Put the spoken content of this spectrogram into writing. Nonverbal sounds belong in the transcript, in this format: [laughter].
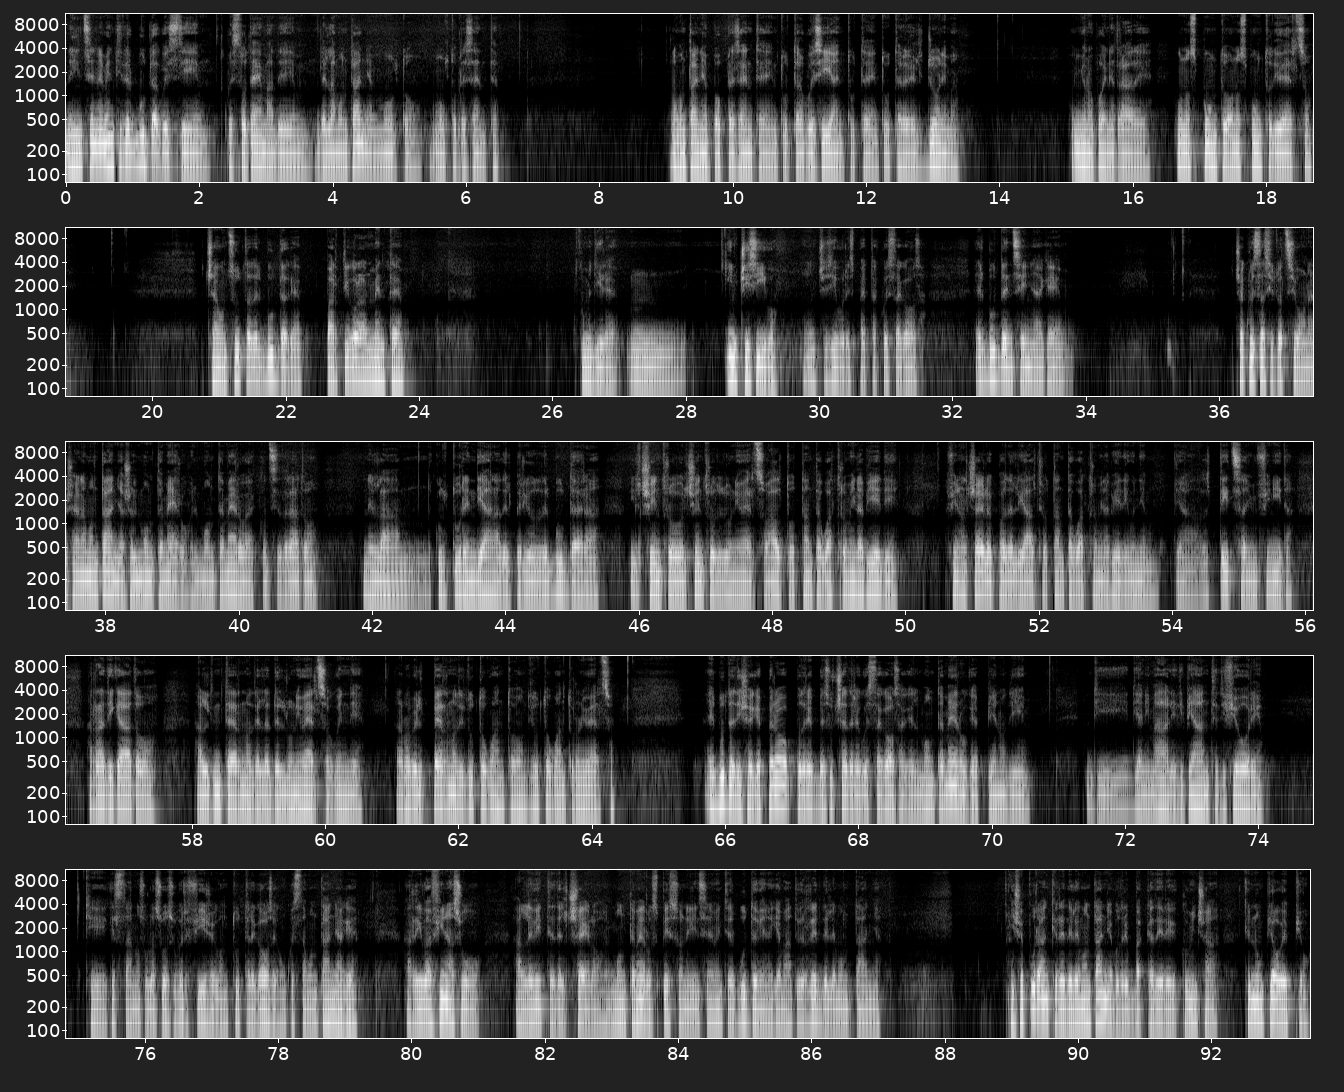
Negli insegnamenti del Buddha questi, questo tema de, della montagna è molto, molto presente. La montagna è un po' presente in tutta la poesia, in tutte, in tutte le religioni, ma ognuno può ne trarre uno spunto, uno spunto diverso. C'è un sutta del Buddha che è particolarmente, come dire, mh, mm, incisivo incisivo rispetto a questa cosa. E il Buddha insegna che c'è questa situazione, c'è una montagna, c'è il Monte Meru. Il Monte Meru è considerato nella mm, cultura indiana del periodo del Buddha, era il centro, il centro dell'universo, alto 84.000 piedi fino al cielo e poi da lì altri 84.000 piedi, quindi di un'altezza infinita, radicato all'interno del, dell'universo, quindi era proprio il perno di tutto quanto, di tutto quanto l'universo. E il Buddha dice che però potrebbe succedere questa cosa, che il Monte Meru, che è pieno di, di, di animali, di piante, di fiori, che, che, stanno sulla sua superficie, con tutte le cose, con questa montagna che arriva fino su alle vette del cielo. Il Monte Meru spesso negli insegnamenti del Buddha viene chiamato il re delle montagne Dice pure anche delle montagne potrebbe accadere che comincia che non piove più,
